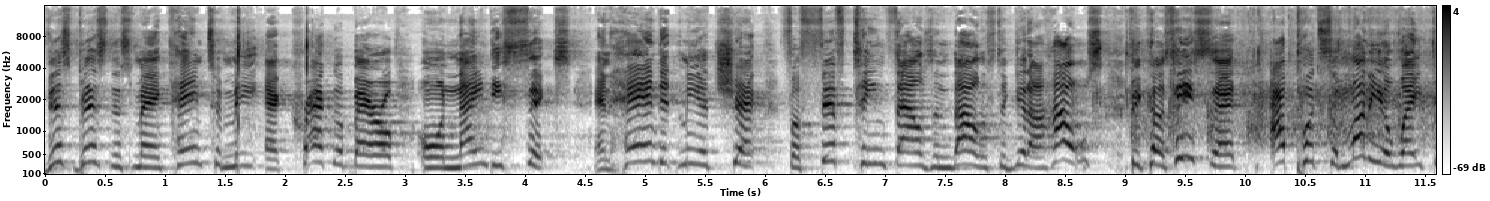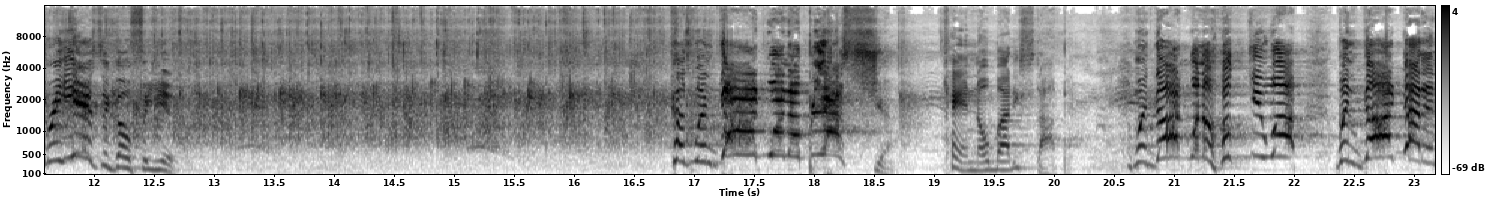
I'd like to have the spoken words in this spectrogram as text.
this businessman came to me at Cracker Barrel on 96 and handed me a check for $15,000 to get a house because he said, I put some money away three years ago for you. Because when God want to bless you, can't nobody stop it. When God want to hook you up, when God got a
